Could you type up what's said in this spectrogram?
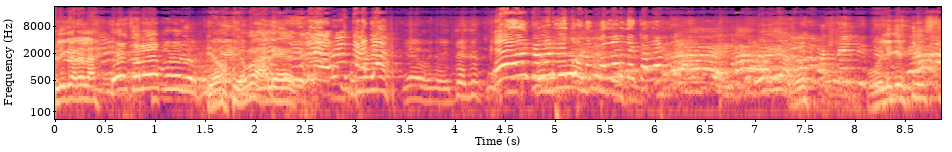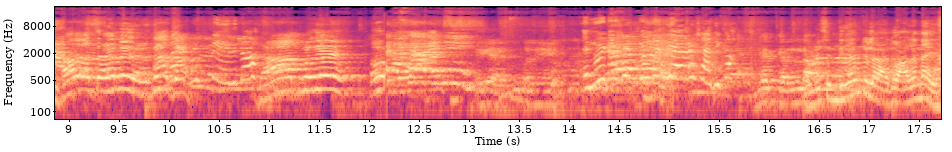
होळी करायला. आले. होळी गेली इन्व्हिटेशन दिलं ना तुला? तू आला नाहीस.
